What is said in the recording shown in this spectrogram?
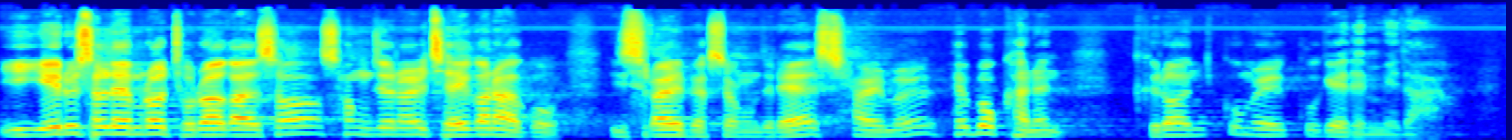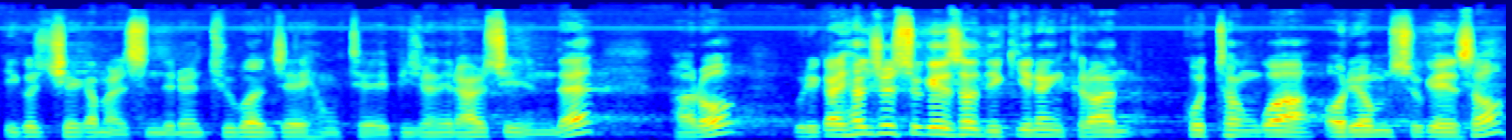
이 예루살렘으로 돌아가서 성전을 재건하고 이스라엘 백성들의 삶을 회복하는 그런 꿈을 꾸게 됩니다. 이것이 제가 말씀드리는 두 번째 형태의 비전이라 할 수 있는데 바로 우리가 현실 속에서 느끼는 그런 고통과 어려움 속에서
